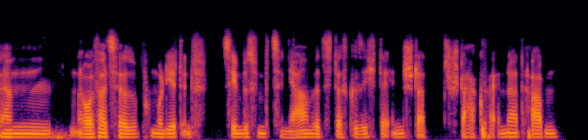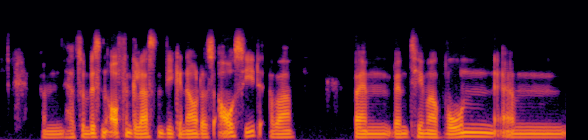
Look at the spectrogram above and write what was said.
Ähm, Rolf hat es ja so formuliert, in 10 bis 15 Jahren wird sich das Gesicht der Innenstadt stark verändert haben. Ähm, hat so ein bisschen offen gelassen, wie genau das aussieht, aber beim, beim Thema Wohnen ähm,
